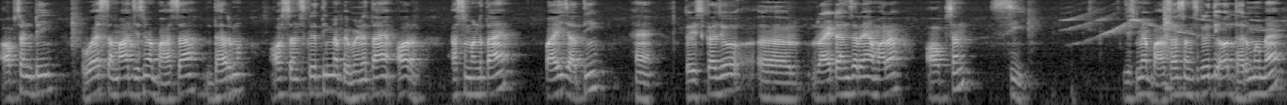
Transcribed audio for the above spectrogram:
ऑप्शन डी, वह समाज जिसमें भाषा, धर्म और संस्कृति में विभिन्नताएँ और असमानताएँ पाई जाती हैं। तो इसका जो राइट आंसर है हमारा ऑप्शन सी जिसमें भाषा, संस्कृति और धर्म में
